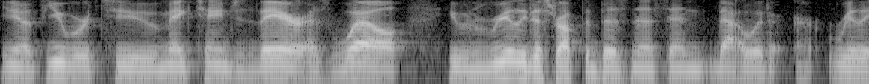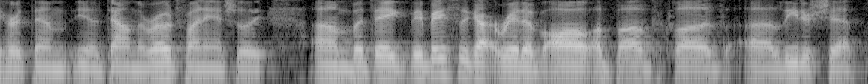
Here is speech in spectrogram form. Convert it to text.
you know, if you were to make changes there as well, you would really disrupt the business and that would really hurt them, you know, down the road financially. Um, but they, they basically got rid of all above club uh, leadership.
